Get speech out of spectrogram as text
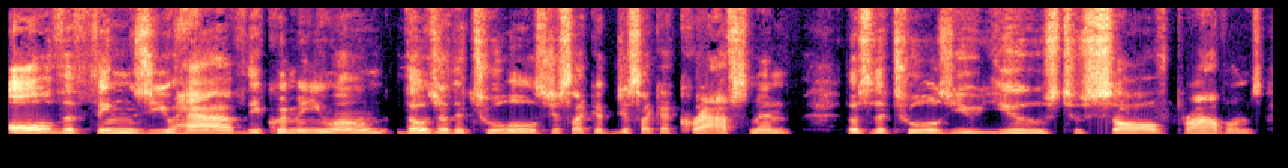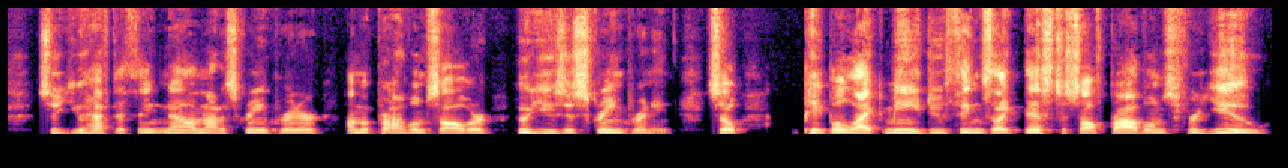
all the things you have, the equipment you own, those are the tools just like a just like a craftsman. Those are the tools you use to solve problems. So you have to think, no, I'm not a screen printer. I'm a problem solver who uses screen printing. So people like me do things like this to solve problems for you.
